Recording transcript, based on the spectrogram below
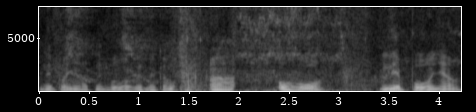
непонятне було, видно кому. А, ого! Не поняв.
